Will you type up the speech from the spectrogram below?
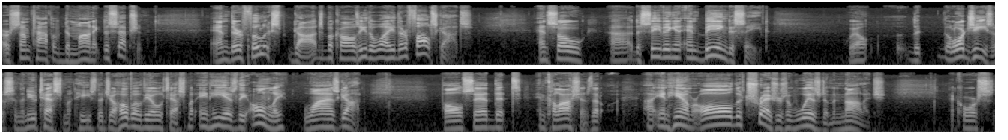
or some type of demonic deception. And they're foolish gods because either way they're false gods. And so uh, deceiving and being deceived. Well, the, the Lord Jesus in the New Testament, He's the Jehovah of the Old Testament, and He is the only wise God. Paul said that in Colossians that uh, in Him are all the treasures of wisdom and knowledge. Of course,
